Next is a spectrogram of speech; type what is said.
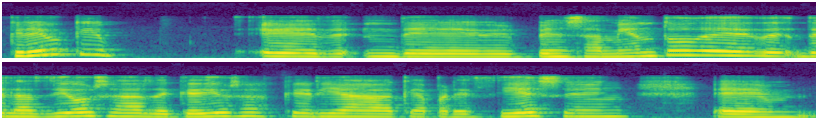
creo que eh, del pensamiento de, las diosas, de qué diosas quería que apareciesen, em,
